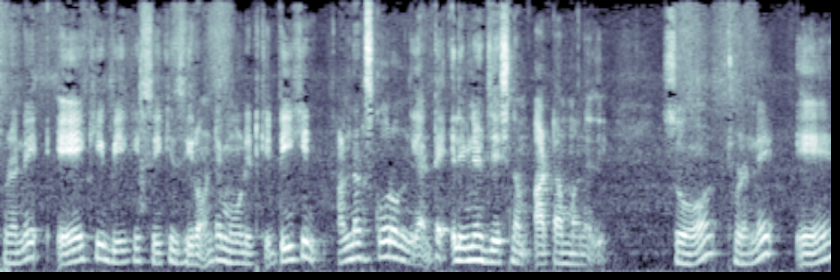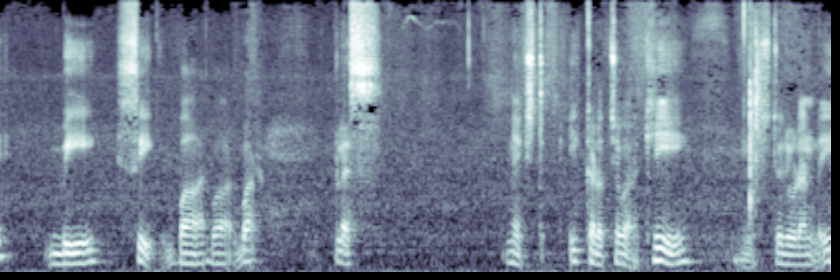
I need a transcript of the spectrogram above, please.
చూడండి ఏకి బీకి సికి జీరో అంటే మూడింటికి. డీకి అండర్ స్కోర్ ఉంది అంటే ఎలిమినేట్ చేసినాం ఆ టర్మ్ అనేది. సో చూడండి A BC bar bar bar plus. Next ఇక్కడ వచ్చేవరకు నెక్స్ట్ చూడండి.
